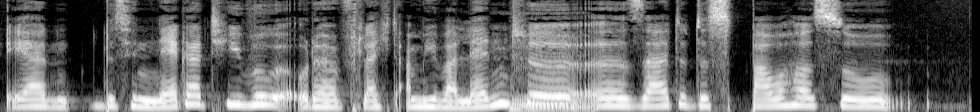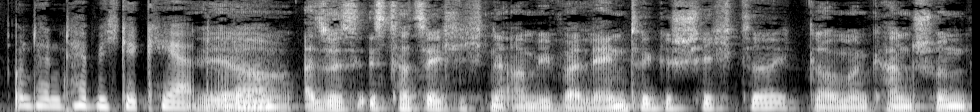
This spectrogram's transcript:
eher ein bisschen negative oder vielleicht ambivalente hm. äh, Seite des Bauhaus so unter den Teppich gekehrt, ja, oder? Also es ist tatsächlich eine ambivalente Geschichte. Ich glaube, man kann schon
